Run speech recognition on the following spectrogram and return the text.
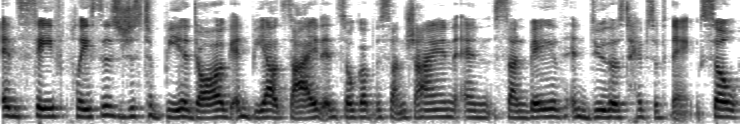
and safe places just to be a dog and be outside and soak up the sunshine and sunbathe and do those types of things. So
